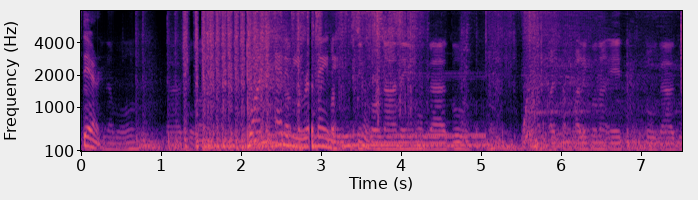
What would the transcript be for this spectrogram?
There. mo. Gago ka. One enemy remaining. Pagsisin ko nanay mo, gago. Ko ng edit ko, gago.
